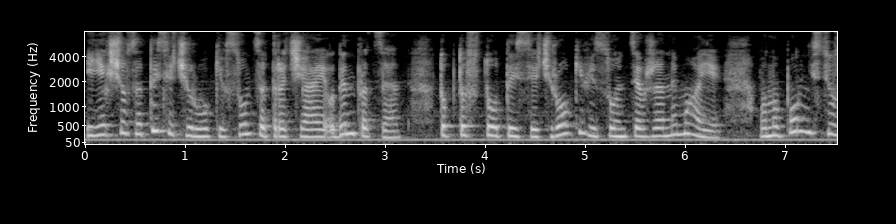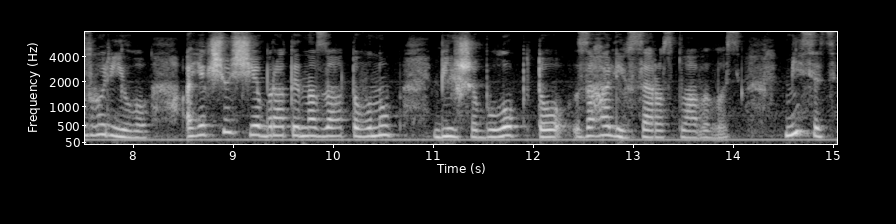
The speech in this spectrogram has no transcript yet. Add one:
І якщо за тисячу років сонце втрачає 1%, тобто 100 тисяч років і сонця вже немає, воно повністю згоріло. А якщо ще брати назад, то воно б більше було б, то взагалі все розплавилось. Місяць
